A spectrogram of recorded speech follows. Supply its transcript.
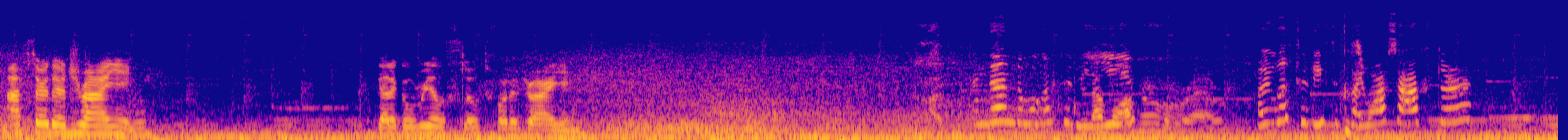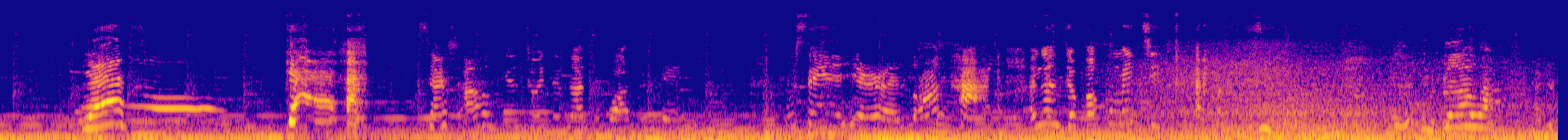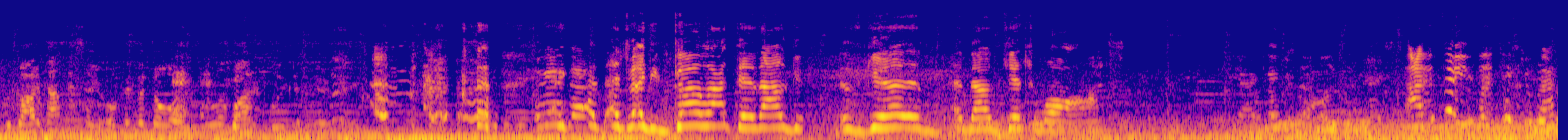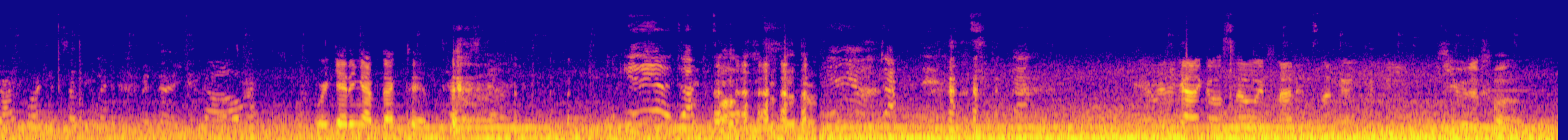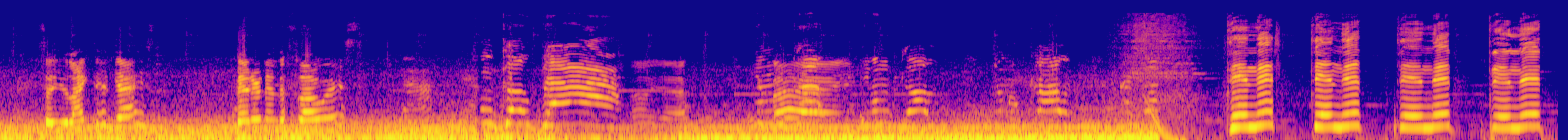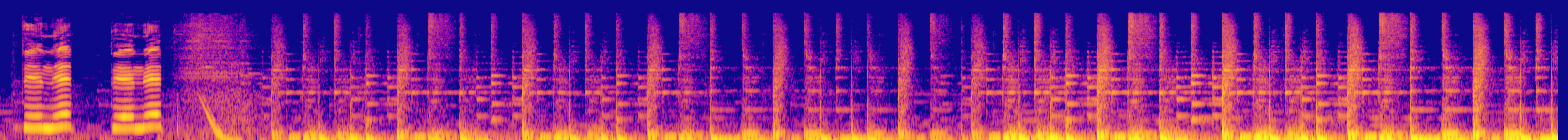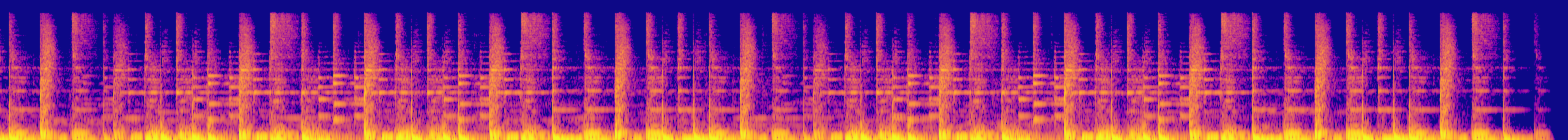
after they're drying, gotta go real slow for the drying. And then we're going to Is that water or air? Are you going to leave the car wash after? Forgot about this, so you opened the door and full of water flew into your face. and, and when you go out there, I'll get, it's good and I'll get lost. Yeah, I get you that. I just thought you would take you back. dartboard and something with, with the, you know. We're getting abducted. We're getting abducted. Well, you just said that. Getting abducted. You really gotta go slow, if not, it's beautiful. So you liked it, guys? Better than the flowers? Yeah. We'll go back. Oh, yeah. Goodbye. We'll go, go, go.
